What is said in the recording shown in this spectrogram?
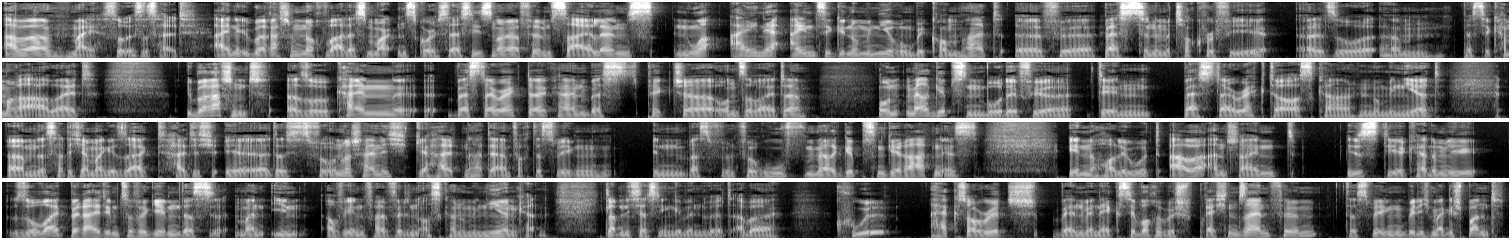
Aber mei, so ist es halt. Eine Überraschung noch war, dass Martin Scorseses neuer Film Silence nur eine einzige Nominierung bekommen hat äh, für Best Cinematography, also ähm, beste Kameraarbeit. Überraschend. Also kein äh, Best Director, kein Best Picture und so weiter. Und Mel Gibson wurde für den Best Director Oscar nominiert. Ähm, das hatte ich ja mal gesagt, halte ich, äh, dass ich es für unwahrscheinlich gehalten hatte, einfach deswegen in was für einen Verruf Mel Gibson geraten ist in Hollywood. Aber anscheinend ist die Academy so weit bereit, ihm zu vergeben, dass man ihn auf jeden Fall für den Oscar nominieren kann. Ich glaube nicht, dass er ihn gewinnen wird, aber cool. Hacksaw Ridge werden wir nächste Woche besprechen, seinen Film. Deswegen bin ich mal gespannt.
